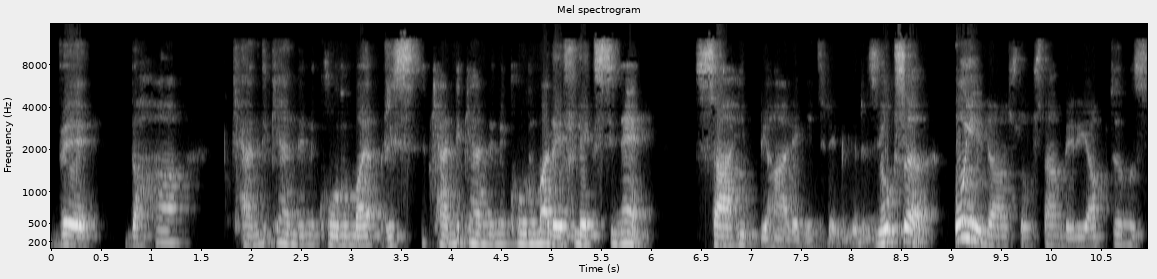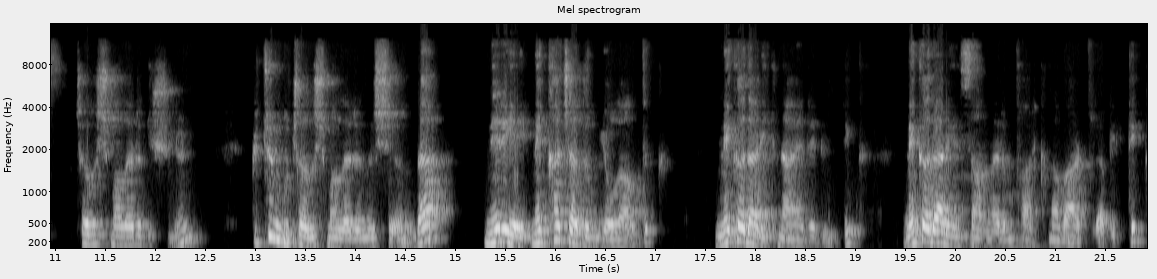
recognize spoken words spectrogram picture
ve daha kendi kendini koruma kendi kendini koruma refleksine sahip bir hale getirebiliriz. Yoksa 17 Ağustos'tan beri yaptığımız çalışmaları düşünün. Bütün bu çalışmaların ışığında nereye ne kaç adım yol aldık? Ne kadar ikna edebildik? Ne kadar insanların farkına vardırabildik?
